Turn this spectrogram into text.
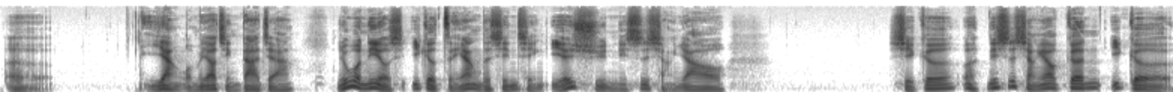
呃，一样，我们邀请大家，如果你有一个怎样的心情，也许你是想要写歌，呃，你是想要跟一个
